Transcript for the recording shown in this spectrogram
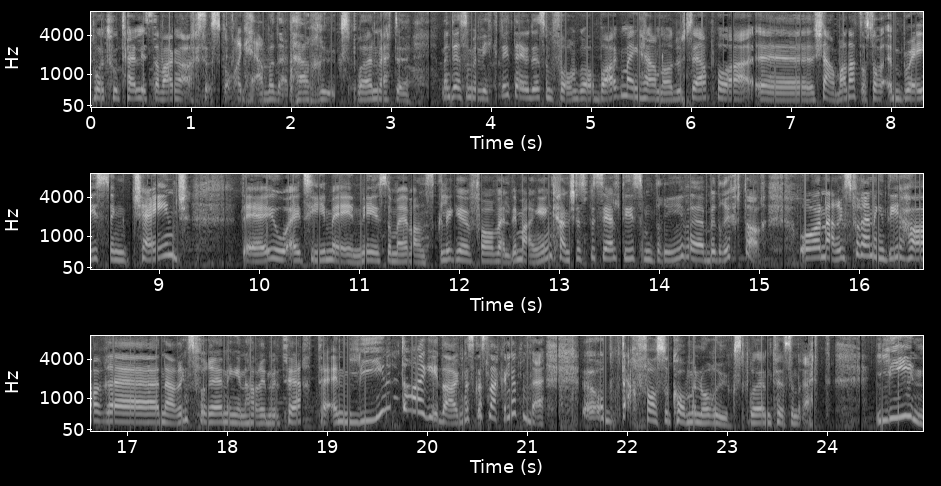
på et hotell i Stavanger. Så står jeg her med den her rugsprøen, vet du. Men det som er viktig, det er jo det som foregår bak meg her nå. Du ser på eh, skjermene at det står 'Embracing Change'. Det er jo ei tid vi er inne i som er vanskelig for veldig mange, kanskje spesielt de som driver bedrifter. Og Næringsforeningen, har, eh, næringsforeningen har invitert til en Lean-dag i dag. Vi skal snakke litt om det. Og Derfor så kommer nå rugsprøen til sin rett. Lean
